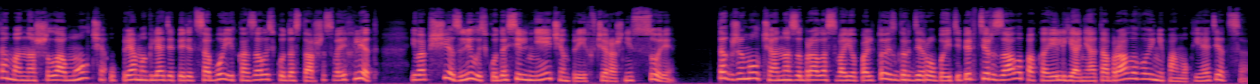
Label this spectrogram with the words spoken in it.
Там она шла молча, упрямо глядя перед собой и казалась куда старше своих лет, и вообще злилась куда сильнее, чем при их вчерашней ссоре. Также молча она забрала свое пальто из гардероба и теперь терзала, пока Илья не отобрал его и не помог ей одеться.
